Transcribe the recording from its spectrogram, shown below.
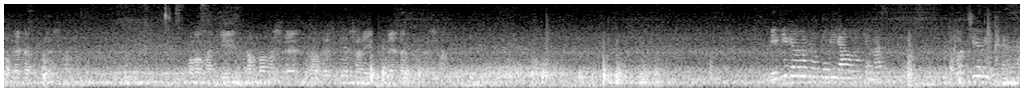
ご連絡いたしますこの先丹波橋で座席停車に連絡いたします。右側の扉を開けます。ご注意ください。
